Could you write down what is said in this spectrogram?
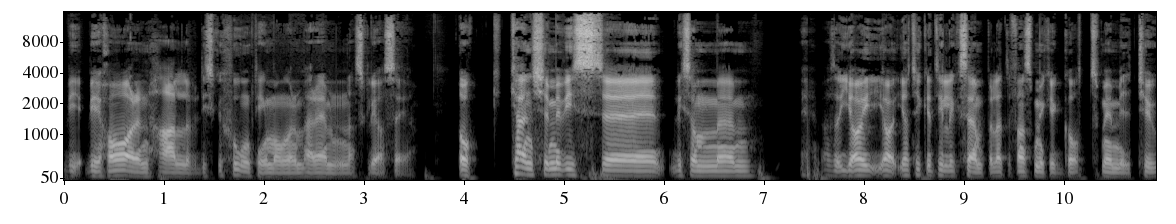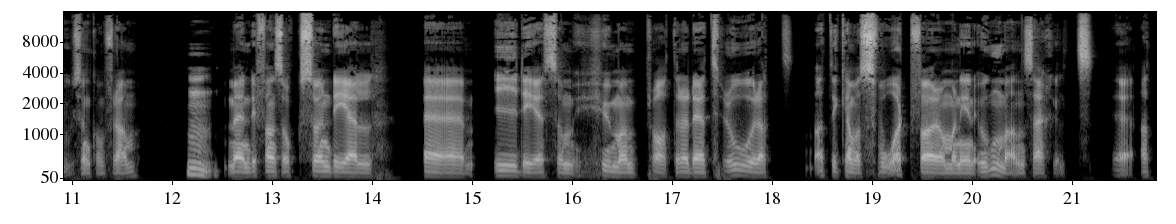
vi, vi har en halv diskussion kring många av de här ämnena skulle jag säga. Och kanske med viss eh, liksom, eh, Alltså jag, jag, jag, tycker till exempel att det fanns mycket gott med metoo som kom fram. Mm. Men det fanns också en del eh, i det som hur man pratade där jag tror att, att det kan vara svårt för om man är en ung man särskilt eh, att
